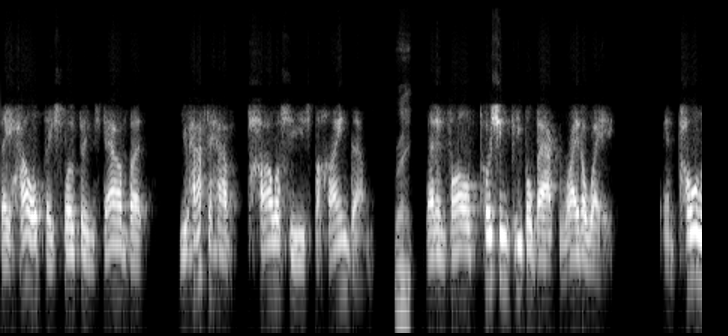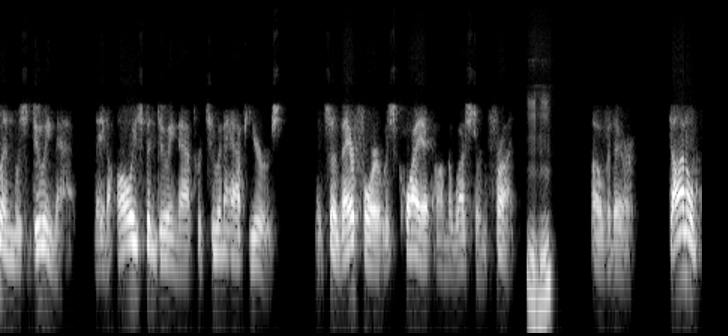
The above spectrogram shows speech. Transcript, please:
They help, they slow things down, but you have to have policies behind them right. that involve pushing people back right away. And Poland was doing that. They'd always been doing that for two and a half years. And so therefore it was quiet on the Western Front mm-hmm. over there. Donald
